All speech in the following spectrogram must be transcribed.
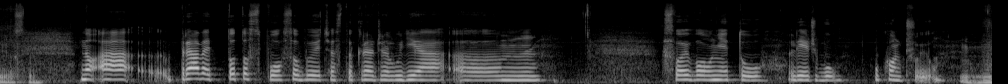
Jasne. No a práve toto spôsobuje častokrát, že ľudia um, svojvoľne tú liečbu ukončujú. Mm-hmm.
